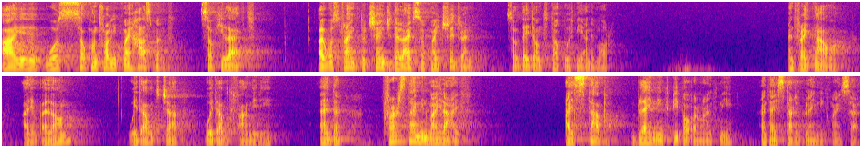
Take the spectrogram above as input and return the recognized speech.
I was so controlling my husband, so he left. I was trying to change the lives of my children, so they don't talk with me anymore. And right now, I am alone, without job, without family, and uh, first time in my life, I stop blaming people around me and I started blaming myself.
